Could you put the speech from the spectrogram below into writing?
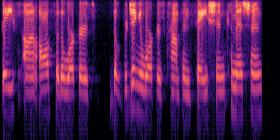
based on also the workers, the Virginia Workers' Compensation Commission.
